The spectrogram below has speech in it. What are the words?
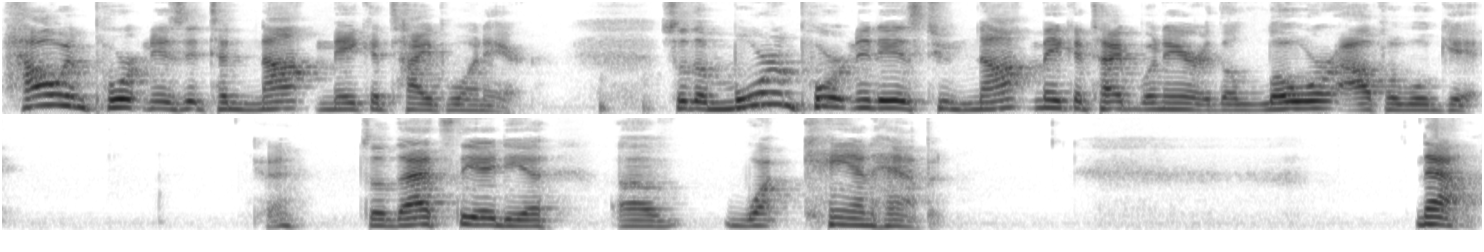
how important is it to not make a type 1 error. So the more important it is to not make a type 1 error, the lower alpha will get. Okay? So that's the idea of what can happen. Now,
